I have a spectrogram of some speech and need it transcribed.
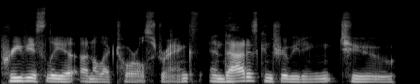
previously an electoral strength, and that is contributing to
